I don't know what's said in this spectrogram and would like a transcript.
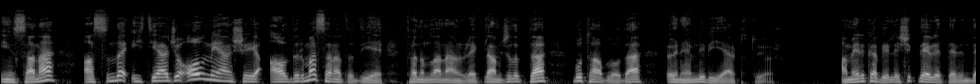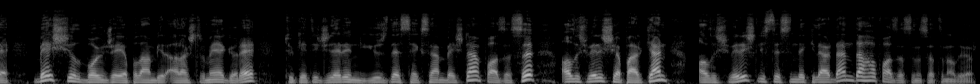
İnsana aslında ihtiyacı olmayan şeyi aldırma sanatı diye tanımlanan reklamcılık da bu tabloda önemli bir yer tutuyor. Amerika Birleşik Devletleri'nde 5 yıl boyunca yapılan bir araştırmaya göre tüketicilerin %85'ten fazlası alışveriş yaparken alışveriş listesindekilerden daha fazlasını satın alıyor.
